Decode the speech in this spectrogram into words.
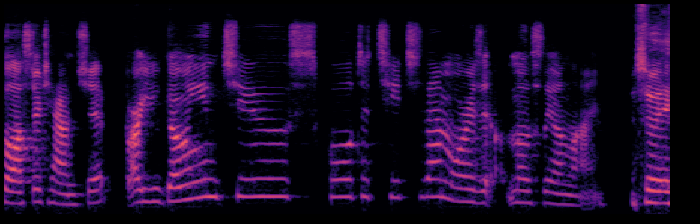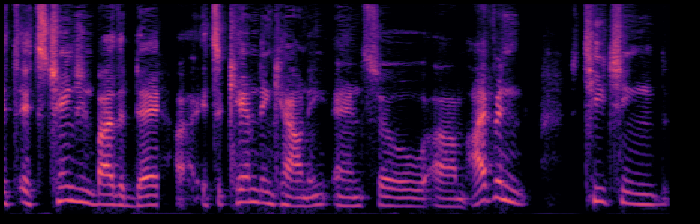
Gloucester Township. Are you going into school to teach them or is it mostly online? So it, it's changing by the day. Uh, it's a Camden County. And so um, I've been teaching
